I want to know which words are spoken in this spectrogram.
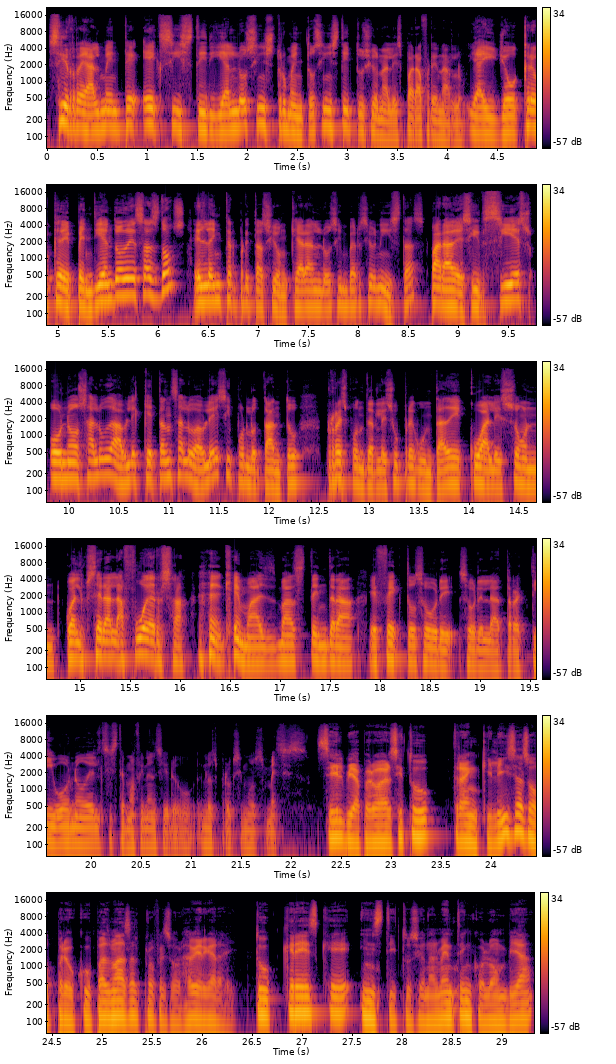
si realmente existirían los instrumentos institucionales para frenarlo. Y ahí yo creo que dependiendo de esas dos, es la interpretación que harán los inversionistas para decir si es o no saludable, qué tan saludable es y por lo tanto responderle su pregunta de cuáles son, cuál será la fuerza que más, más tendrá efecto sobre, sobre el atractivo o no del sistema financiero en los próximos meses. Silvia, pero a ver si tú tranquilizas o preocupas más al profesor Javier Garay. ¿Tú crees que institucionalmente en Colombia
